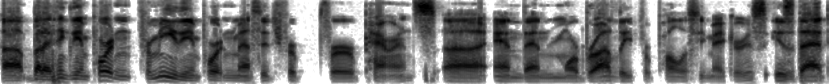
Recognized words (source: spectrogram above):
Uh, but I think the important, for me, the important message for, for parents uh, and then more broadly for policymakers is that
